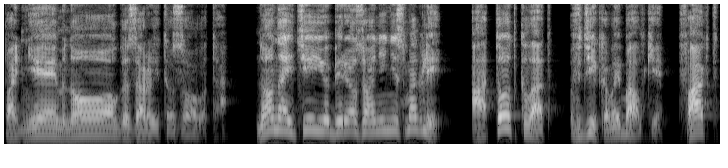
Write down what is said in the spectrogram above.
Под ней много зарыто золота. Но найти ее березу они не смогли. А тот клад в диковой балке, факт,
